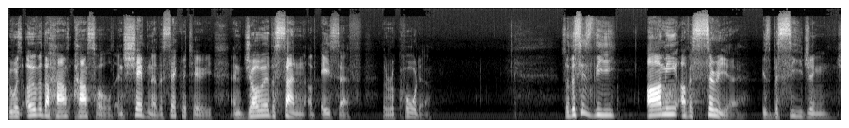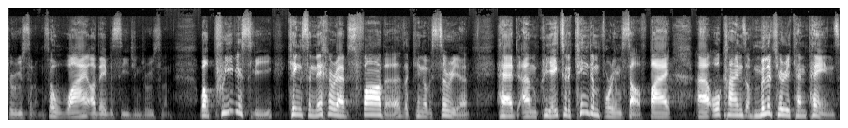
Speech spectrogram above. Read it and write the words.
who was over the household, and Shebna, the secretary, and Joah, the son of Asaph, the recorder. So, this is the army of Assyria is besieging Jerusalem. So, why are they besieging Jerusalem? Well, previously, King Sennacherib's father, the king of Assyria, had um, created a kingdom for himself by uh, all kinds of military campaigns.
